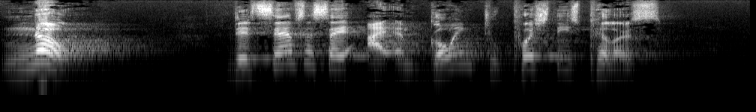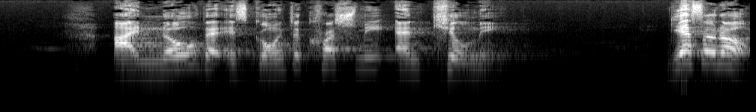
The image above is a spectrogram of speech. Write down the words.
know did Samson say, I am going to push these pillars? I know that it's going to crush me and kill me. Yes or no?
